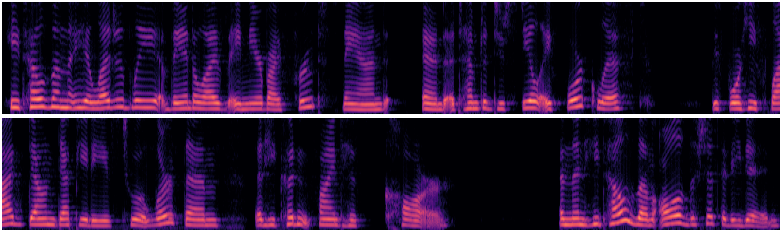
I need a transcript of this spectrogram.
he tells them that he allegedly vandalized a nearby fruit stand and attempted to steal a forklift before he flagged down deputies to alert them that he couldn't find his car. And then he tells them all of the shit that he did.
